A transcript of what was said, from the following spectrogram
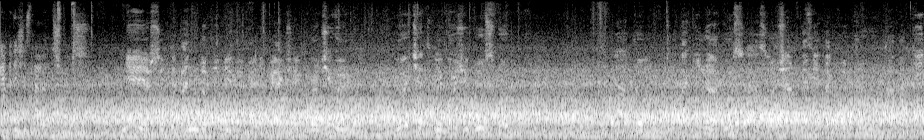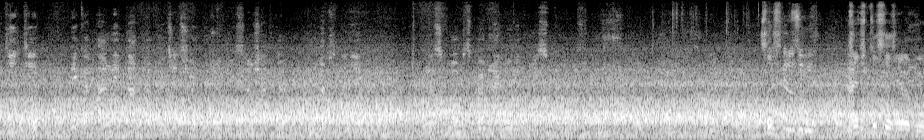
Ja będę się stała trzymać. Nie, jeszcze to pani dopowiem, wie pani, bo jak się urodziłem i ojciec mnie wozi w wózku, a to taki nawóz, a sąsiadka mnie tak podrzuca. No ti, ti, ti, wykapany tata, ojciec się oburzył, mówi sąsiadka, patrz na niego, to jest chłop z pełnego wyprysku. Rozumiem. Coś tu się zrobił.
